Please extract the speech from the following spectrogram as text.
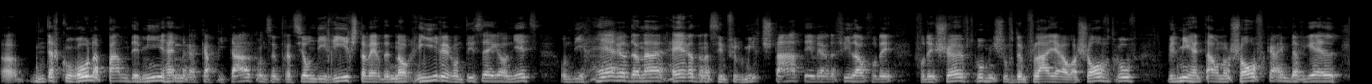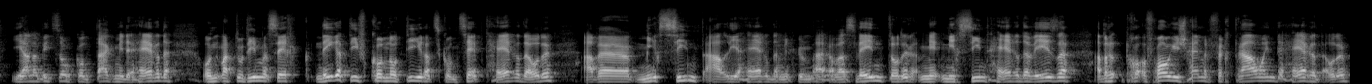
äh, in der Corona-Pandemie haben wir eine Kapitalkonzentration. Die Reichsten werden noch reicher und die sagen, und jetzt, und die Herden, Herden sind für mich die Staaten, die werden viel auch von den, von den Schäfen, darum ist auf dem Flyer auch ein Schaf drauf, weil wir haben auch noch Schaf in Bergell. Ich habe ein bisschen Kontakt mit den Herden und man tut immer sehr negativ konnotieren das Konzept Herde, oder? Aber wir sind alle Herden, wir können machen, was wollen, oder? Wir, wir sind Herdenwesen, aber die Frage ist, haben wir Vertrauen in den Herden, oder?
